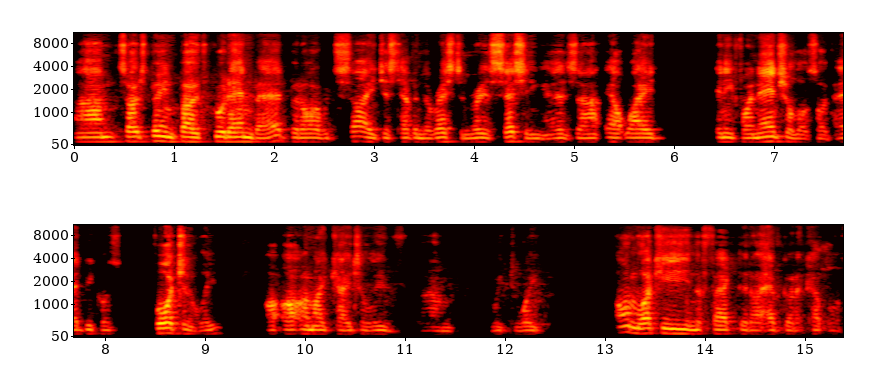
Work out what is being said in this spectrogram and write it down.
Um, so it's been both good and bad, but I would say just having the rest and reassessing has uh, outweighed any financial loss I've had because fortunately I, am okay to live um, week to week. I'm lucky in the fact that I have got a couple of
